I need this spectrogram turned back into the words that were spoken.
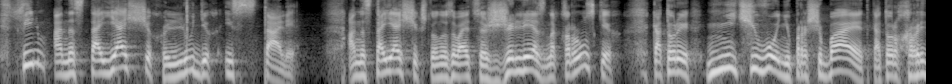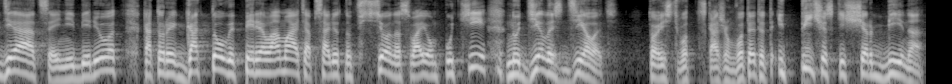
фильм о настоящих людях из стали – а настоящих, что называется, железных русских, которые ничего не прошибает, которых радиация не берет, которые готовы переломать абсолютно все на своем пути, но дело сделать. То есть, вот, скажем, вот этот эпический Щербина,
